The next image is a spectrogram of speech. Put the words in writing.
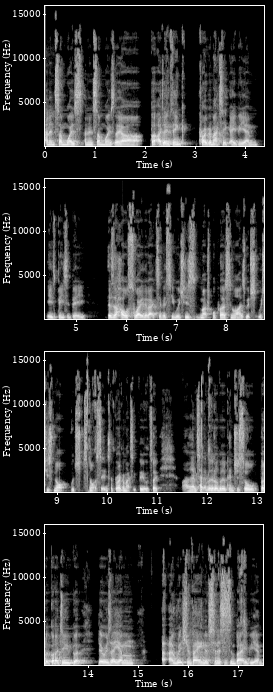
and in some ways, and in some ways they are. But I don't think programmatic ABM is B two B there's a whole swathe of activity which is much more personalized, which which is not which does not sit into the programmatic field. So I'm going to take a little bit of pinch of salt, but but I do. But there is a um a rich vein of cynicism about ABM,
